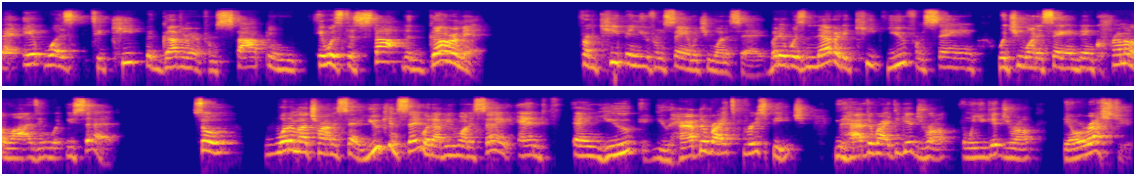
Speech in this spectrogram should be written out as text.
that it was to keep the government from stopping, it was to stop the government from keeping you from saying what you want to say. But it was never to keep you from saying what you want to say and then criminalizing what you said. So what am I trying to say? You can say whatever you want to say, and and you you have the right to free speech. You have the right to get drunk, and when you get drunk, they'll arrest you.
